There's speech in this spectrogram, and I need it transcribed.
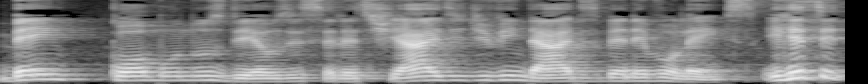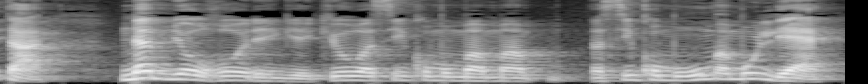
bem como nos deuses celestiais e divindades benevolentes. E recitar Nam-myoho Renge-kyo, assim como uma, assim como uma mulher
